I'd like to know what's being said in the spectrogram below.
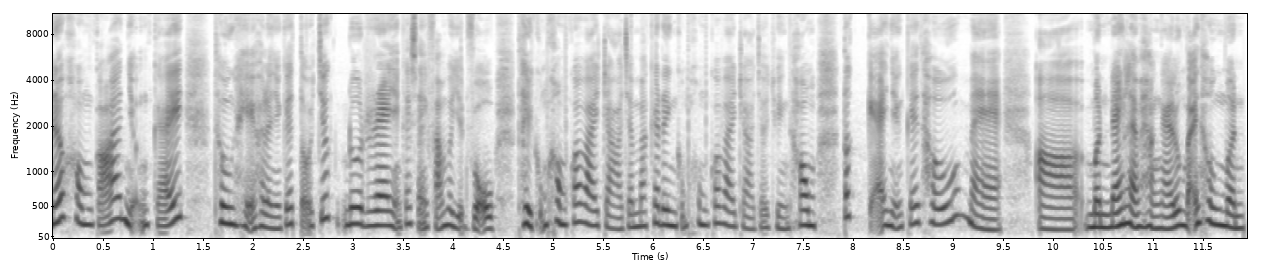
nếu không có những cái thương hiệu hay là những cái tổ chức đưa ra những cái sản phẩm và dịch vụ thì cũng không có vai trò cho marketing cũng không có vai trò cho truyền thông. Tất cả những cái thứ mà uh, mình đang làm hàng ngày luôn bản thân mình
